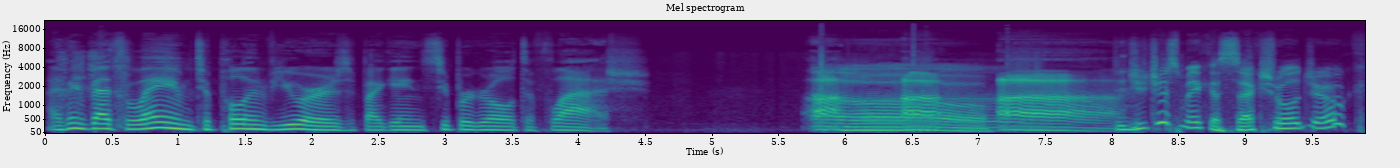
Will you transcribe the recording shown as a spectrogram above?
I think that's lame to pull in viewers by getting Supergirl to Flash. Oh, did you just make a sexual joke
